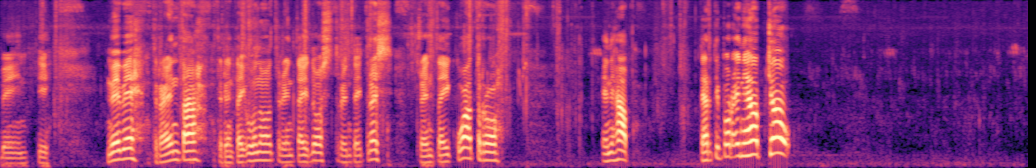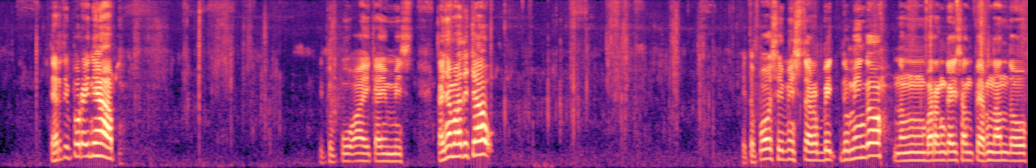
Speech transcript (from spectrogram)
veintinueve, treinta, treinta y uno, treinta y dos, treinta y tres, treinta y cuatro, and a half, thirty four and a half, chao, thirty four and a half, Ito po ay kay Miss Kanya mati, chow. Ito po si Mr. Vic Domingo ng Barangay San Fernando,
